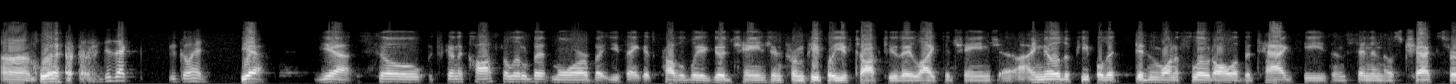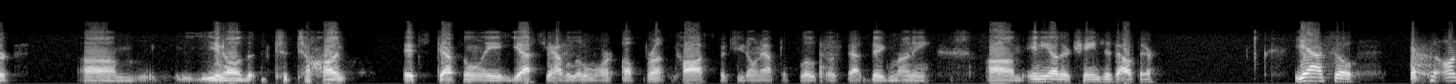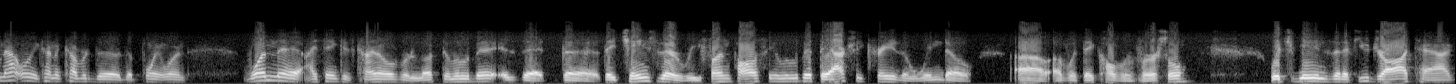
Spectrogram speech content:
Um, does that go ahead? Yeah. Yeah, so it's going to cost a little bit more, but you think it's probably a good change. And from people you've talked to, they like the change. I know the people that didn't want to float all of the tag fees and send in those checks for, um, you know, to, to hunt. It's definitely yes, you have a little more upfront cost, but you don't have to float those that big money. Um, any other changes out there? Yeah, so on that one, we kind of covered the the point one one that I think is kind of overlooked a little bit is that the they changed their refund policy a little bit. They actually created a window uh, of what they call reversal, which means that if you draw a tag,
